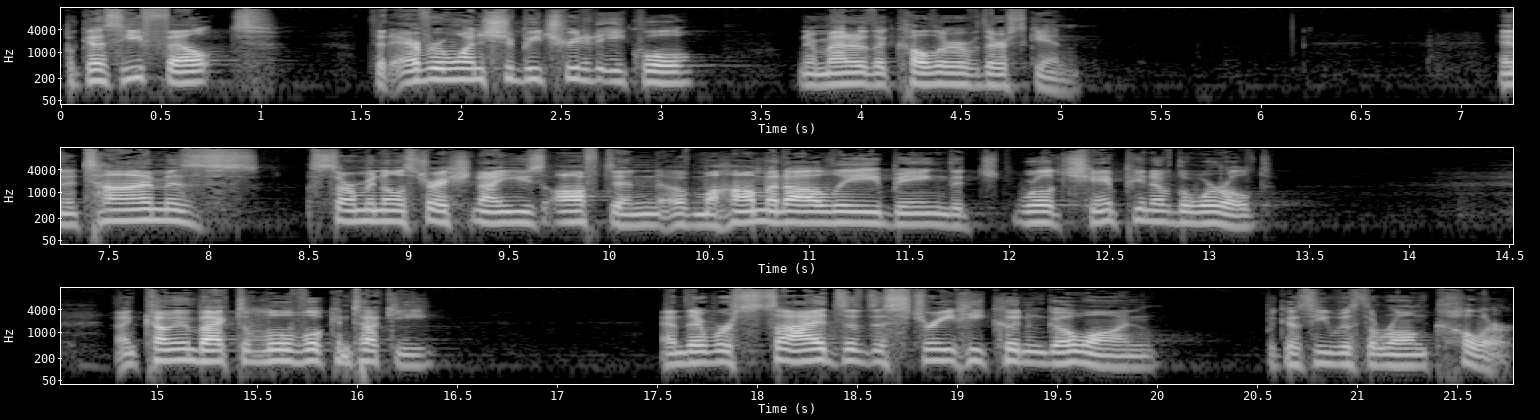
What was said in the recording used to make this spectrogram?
because he felt that everyone should be treated equal no matter the color of their skin. In a time as sermon illustration I use often of Muhammad Ali being the world champion of the world and coming back to Louisville, Kentucky, and there were sides of the street he couldn't go on because he was the wrong color.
